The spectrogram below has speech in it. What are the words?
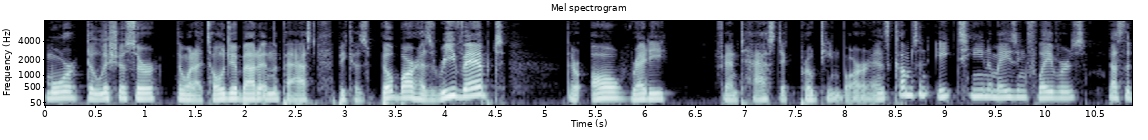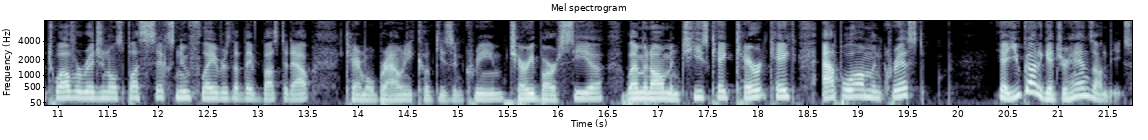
more deliciouser than when I told you about it in the past because Built Bar has revamped their already fantastic protein bar. And it comes in 18 amazing flavors. That's the 12 originals plus six new flavors that they've busted out caramel brownie, cookies and cream, cherry barcia, lemon almond cheesecake, carrot cake, apple almond crisp. Yeah, you got to get your hands on these.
